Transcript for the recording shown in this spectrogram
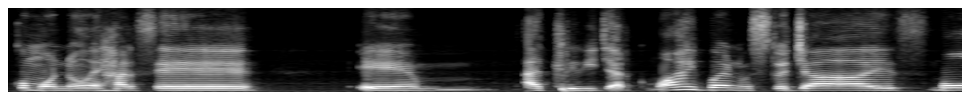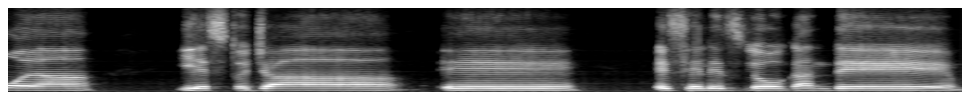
como no dejarse em, acribillar, como, ay, bueno, esto ya es moda y esto ya eh, es el eslogan de,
